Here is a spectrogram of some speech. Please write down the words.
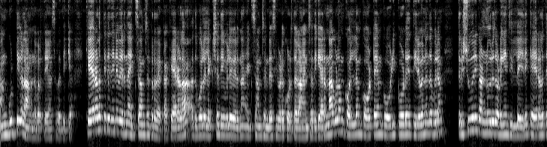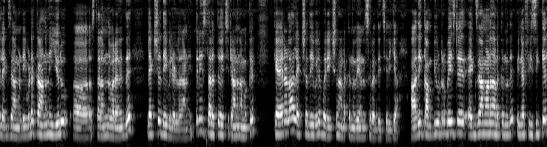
ആൺകുട്ടികളാണെന്ന് പ്രത്യേകം ശ്രദ്ധിക്കുക. കേരളത്തിൽ ഇതിന് വരുന്ന എക്സാം സെന്റർ വെക്കുക കേരള അതുപോലെ ലക്ഷദ്വീപിൽ വരുന്ന എക്സാം സെന്റേഴ്സ് ഇവിടെ കൊടുത്ത് കാണാൻ സാധിക്കും. എറണാകുളം കൊല്ലം കോട്ടയം കോഴിക്കോട് തിരുവനന്തപുരം തൃശ്ശൂർ കണ്ണൂർ തുടങ്ങിയ ജില്ലയിൽ കേരളത്തിൽ എക്സാം ഉണ്ട്. ഇവിടെ കാണുന്ന ഈ ഒരു സ്ഥലം എന്ന് പറയുന്നത് ലക്ഷദ്വീപിലുള്ളതാണ്. ഇത്രയും സ്ഥലത്ത് വെച്ചിട്ടാണ് നമുക്ക് കേരള ലക്ഷദ്വീപിൽ പരീക്ഷ നടക്കുന്നത് എന്ന് ശ്രദ്ധിച്ചിരിക്കുക ആദ്യം കമ്പ്യൂട്ടർ ബേസ്ഡ് എക്സാം ആണ് നടക്കുന്നത് പിന്നെ ഫിസിക്കൽ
